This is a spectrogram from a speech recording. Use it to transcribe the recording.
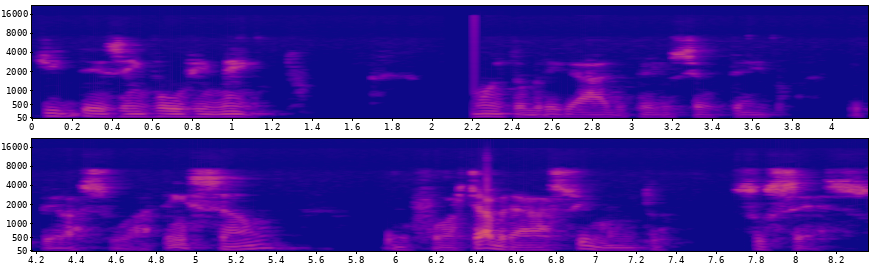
de desenvolvimento. Muito obrigado pelo seu tempo e pela sua atenção. Um forte abraço e muito sucesso.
